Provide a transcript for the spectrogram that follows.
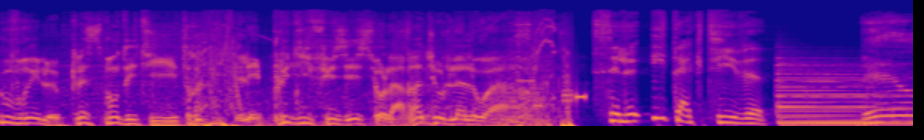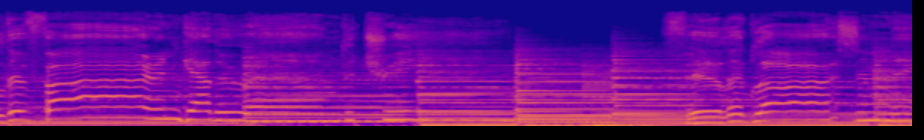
Découvrez le classement des titres les plus diffusés sur la radio de la Loire. C'est le Hit Active. Build a fire and gather round the tree. Fill a glass and make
